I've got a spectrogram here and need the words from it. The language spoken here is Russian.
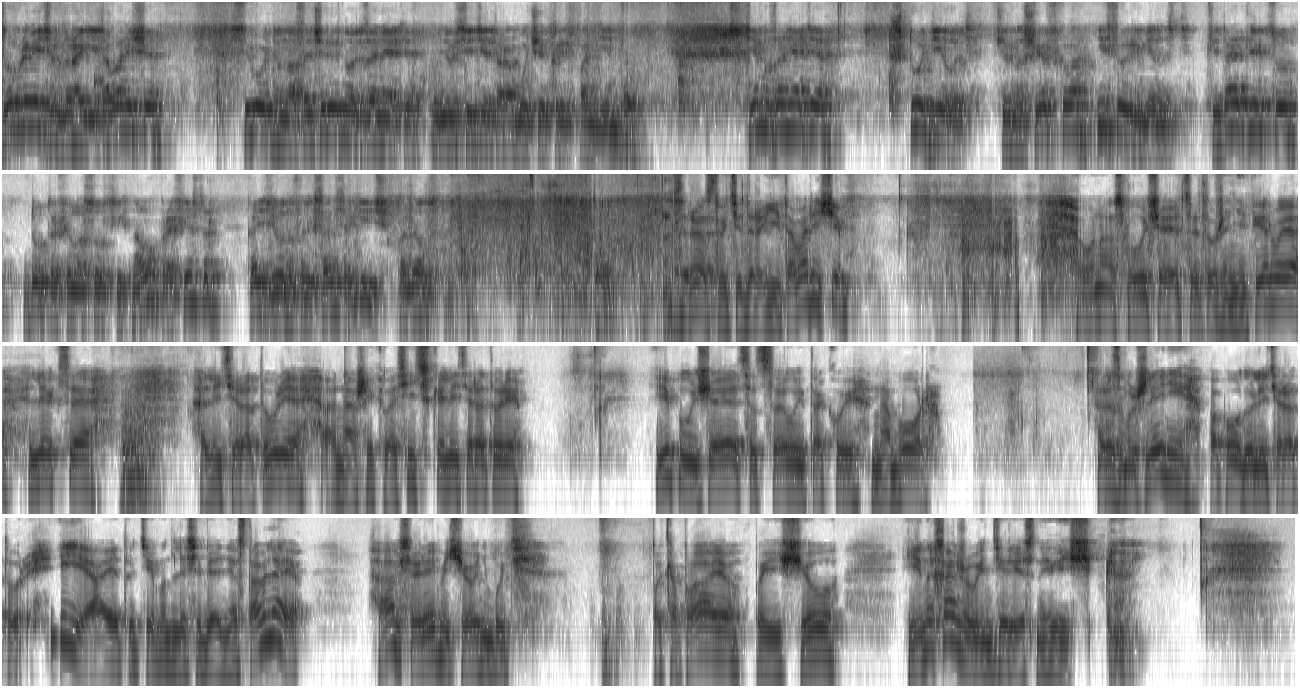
Добрый вечер, дорогие товарищи. Сегодня у нас очередное занятие Университета рабочих корреспондентов. Тема занятия «Что делать Чернышевского и современность». Читает лекцию доктор философских наук, профессор Казенов Александр Сергеевич. Пожалуйста. Здравствуйте, дорогие товарищи. У нас, получается, это уже не первая лекция о литературе, о нашей классической литературе. И получается целый такой набор размышлений по поводу литературы. И я эту тему для себя не оставляю, а все время чего-нибудь покопаю, поищу и нахожу интересные вещи.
